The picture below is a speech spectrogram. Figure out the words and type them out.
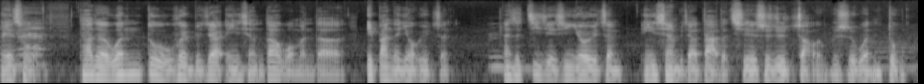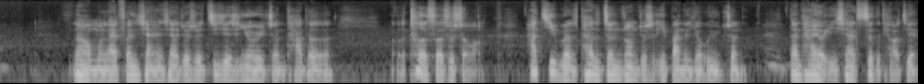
没错，它的温度会比较影响到我们的一般的忧郁症，但是季节性忧郁症影响比较大的其实是日照，而不是温度。那我们来分享一下，就是季节性忧郁症它的呃特色是什么？它基本它的症状就是一般的忧郁症，但它有以下四个条件。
